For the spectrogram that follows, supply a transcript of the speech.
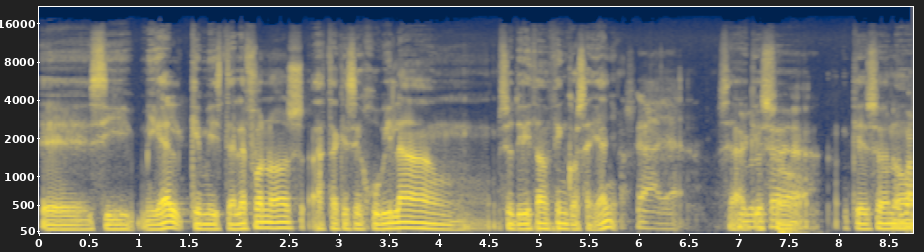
Eh, sí, Miguel, que mis teléfonos hasta que se jubilan se utilizan 5 o 6 años. Ya, ya. O sea, que eso, que eso Los, no... va,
